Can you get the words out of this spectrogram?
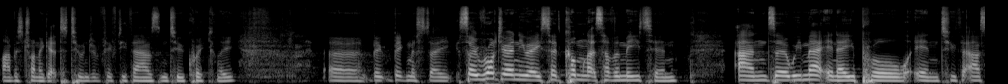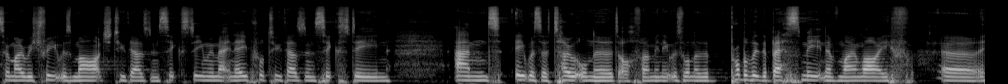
I was trying to get to 250,000 too quickly. Uh, big, big mistake. So Roger anyway said, come, let's have a meeting. And uh, we met in April in 2000, so my retreat was March 2016. We met in April 2016 and it was a total nerd off. I mean, it was one of the probably the best meeting of my life. Uh,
